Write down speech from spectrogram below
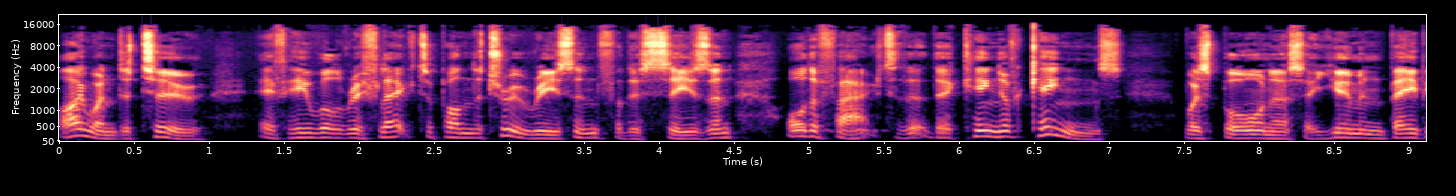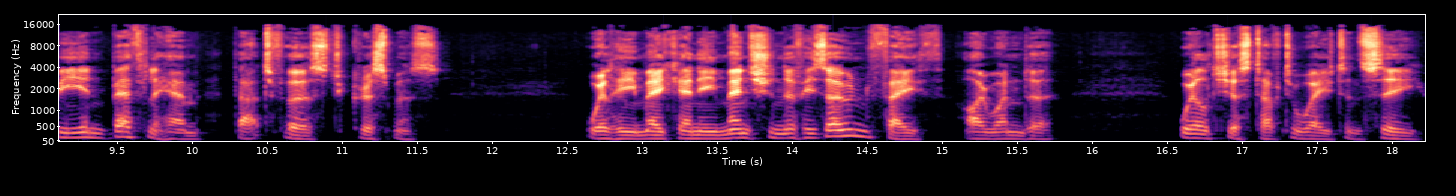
I wonder too if he will reflect upon the true reason for this season or the fact that the King of Kings was born as a human baby in Bethlehem that first Christmas. Will he make any mention of his own faith, I wonder? We'll just have to wait and see.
